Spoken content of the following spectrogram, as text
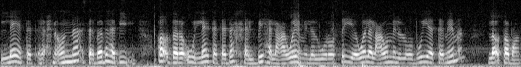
لا تت... إحنا قلنا سببها بيئي. أقدر أقول لا تتدخل بها العوامل الوراثية ولا العوامل العضوية تماما؟ لا طبعا.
